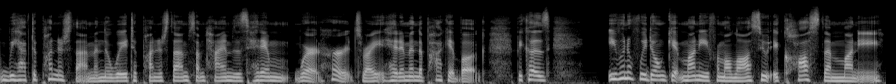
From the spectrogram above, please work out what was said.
we have to punish them. And the way to punish them sometimes is hit him where it hurts, right? Hit him in the pocketbook. Because even if we don't get money from a lawsuit, it costs them money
